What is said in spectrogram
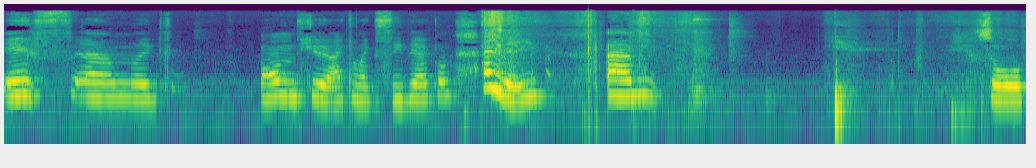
if um like on here I can like see the icon. Anyway, um, so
